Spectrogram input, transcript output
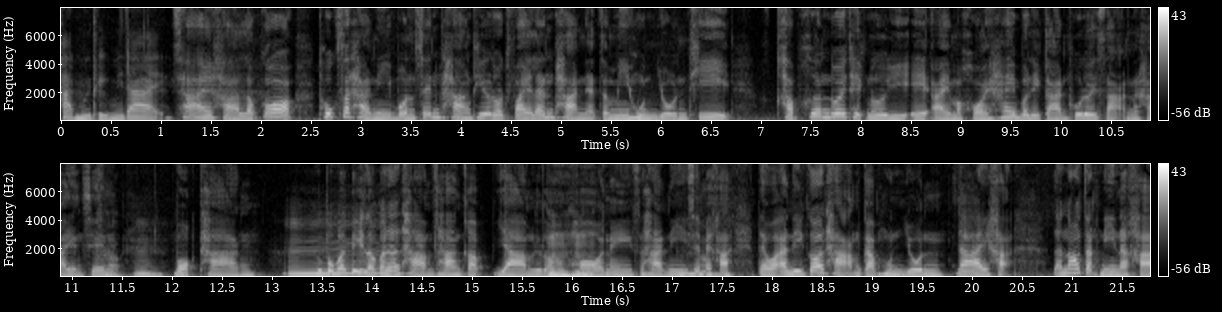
ขาดมือถือไม่ได้ ใช่ค่ะ แล้วก็ทุกสถานีบนเส้นทางที่รถไฟแล่นผ่านเนี่ยจะมีหุ่นยนต์ที่ขับเคลื่อนด้วยเทคโนโลยี AI มาคอยให้บริการผู้โดยสารนะคะ อย่างเช่นครับอืมบอกทางม คือปกติเราก็จะถามทางกับยามหรือรปภในสถานีใช่ไหมคะ แต่ว่าอันนี้ก็ถามกับหุ่นยนต์ได้ค่ะ และนอกจากนี้นะคะ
